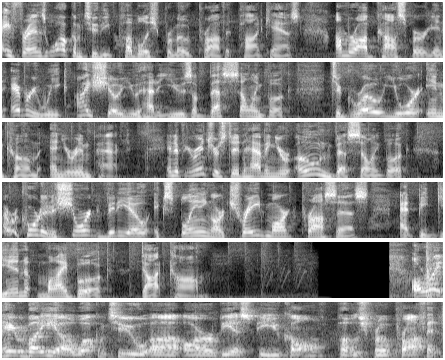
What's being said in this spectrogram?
Hey, friends, welcome to the Publish, Promote, Profit podcast. I'm Rob Kosberg, and every week I show you how to use a best selling book to grow your income and your impact. And if you're interested in having your own best selling book, I recorded a short video explaining our trademark process at beginmybook.com. All right, hey everybody, uh, welcome to uh, our BSPU call, Publish, Promote, Profit.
